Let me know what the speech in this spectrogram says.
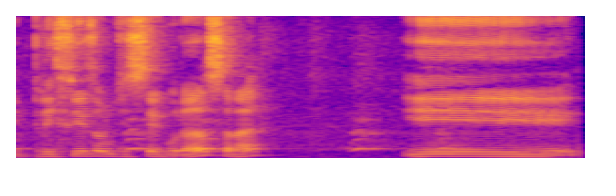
e precisam de segurança, né? E,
